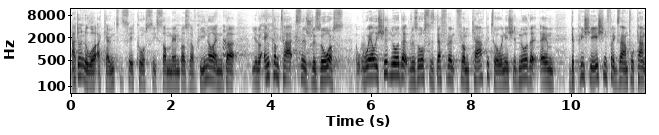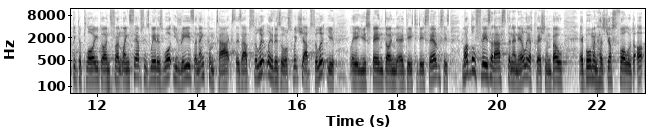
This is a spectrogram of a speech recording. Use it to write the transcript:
I don't know what accountancy courses some members have been on, but you know, income tax is resource. Well, he should know that resource is different from capital, and he should know that um, depreciation, for example, can't be deployed on frontline services, whereas what you raise in income tax is absolutely resource, which you absolutely you spend on day-to-day uh, -day services. Murdo Fraser asked in an earlier question, and Bill uh, Bowman has just followed up,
